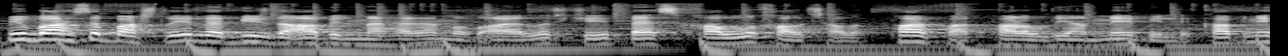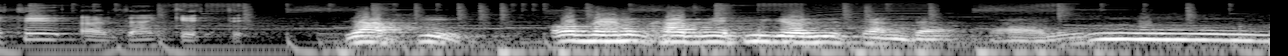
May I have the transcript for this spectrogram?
Mübahisə başlayır və bir də Abil Məhərrəmov ayılır ki, bəs xallı xalçalı, par-par parıldayan mebelli kabineti əldən getdi. Yaxşı, o benim kabinetimi görmüşsən də. Bəli. Hmm.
